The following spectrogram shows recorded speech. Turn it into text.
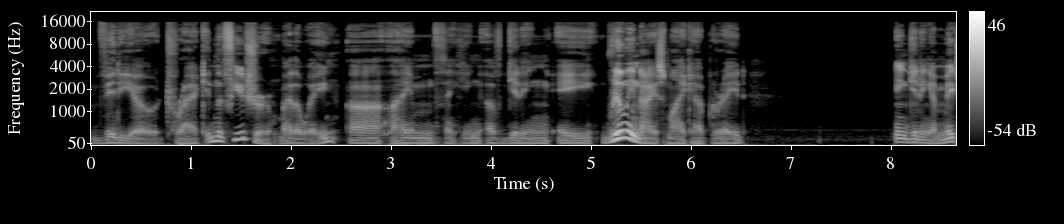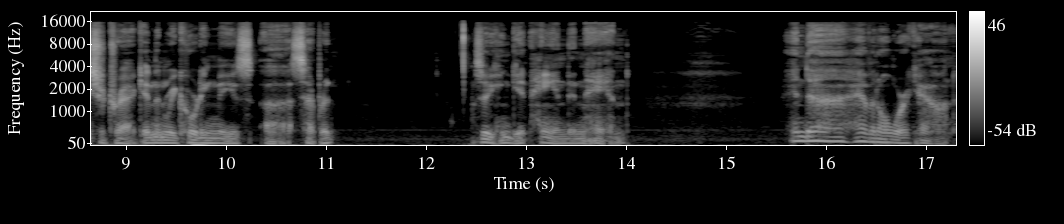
video track in the future, by the way. Uh, I am thinking of getting a really nice mic upgrade and getting a mixer track and then recording these uh, separate so you can get hand in hand and uh, have it all work out.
